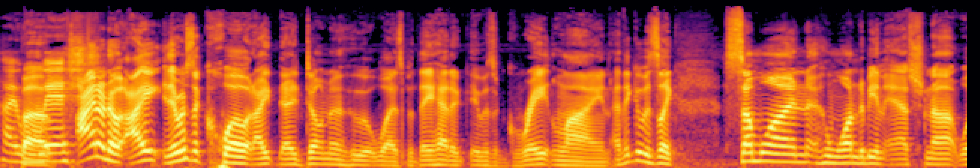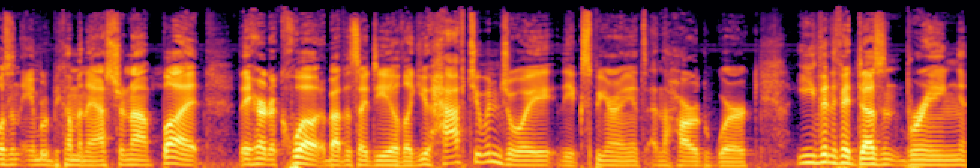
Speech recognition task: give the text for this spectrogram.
I but wish. I don't know. I there was a quote. I, I don't know who it was, but they had a. It was a great line. I think it was like someone who wanted to be an astronaut wasn't able to become an astronaut, but they heard a quote about this idea of like you have to enjoy the experience and the hard work, even if it doesn't bring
